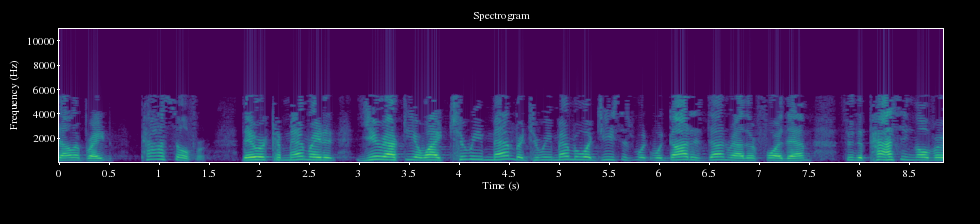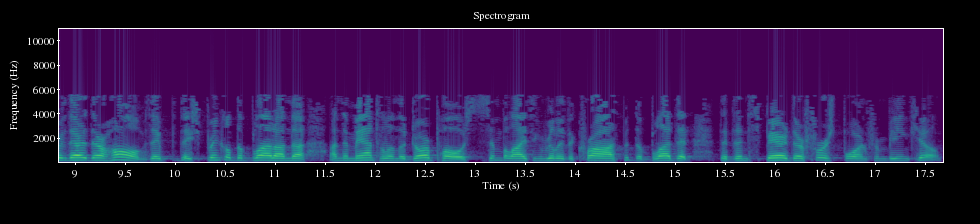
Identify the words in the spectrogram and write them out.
celebrate Passover. They were commemorated year after year. Why? To remember, to remember what Jesus, what, what God has done rather for them through the passing over of their, their homes. They, they sprinkled the blood on the, on the mantle and the doorpost, symbolizing really the cross, but the blood that, that then spared their firstborn from being killed.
